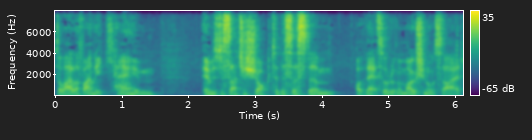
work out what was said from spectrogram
Delilah finally came, it was just such a shock to the system of that sort of emotional side.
